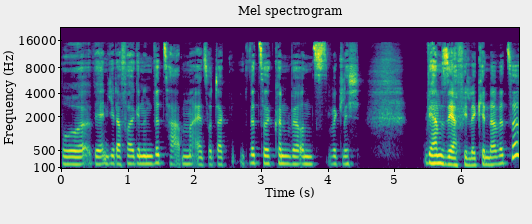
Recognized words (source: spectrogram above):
wo wir in jeder Folge einen Witz haben. Also da Witze können wir uns wirklich. Wir haben sehr viele Kinderwitze,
